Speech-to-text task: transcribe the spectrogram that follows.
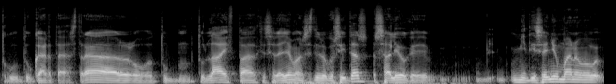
tu, tu carta astral o tu, tu life path, que se le llama, ese estilo de cositas, salió que mi diseño humano,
